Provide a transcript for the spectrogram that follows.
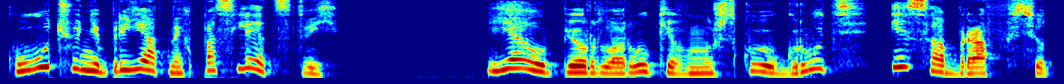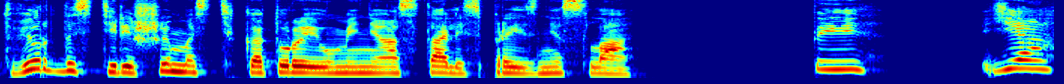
кучу неприятных последствий. Я уперла руки в мужскую грудь и, собрав всю твердость и решимость, которые у меня остались, произнесла. «Ты... я...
